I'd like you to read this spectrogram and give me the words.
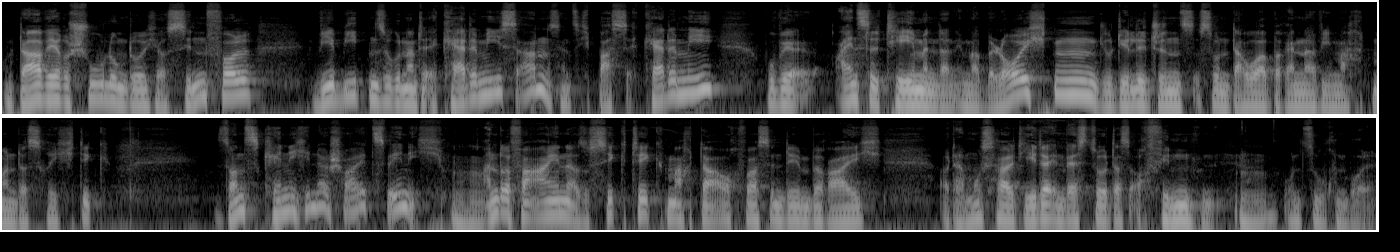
Und da wäre Schulung durchaus sinnvoll. Wir bieten sogenannte Academies an, das nennt sich Bass Academy, wo wir Einzelthemen dann immer beleuchten. Due Diligence ist so ein Dauerbrenner, wie macht man das richtig? Sonst kenne ich in der Schweiz wenig. Mhm. Andere Vereine, also SICTIC macht da auch was in dem Bereich. Aber da muss halt jeder Investor das auch finden mhm. und suchen wollen.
